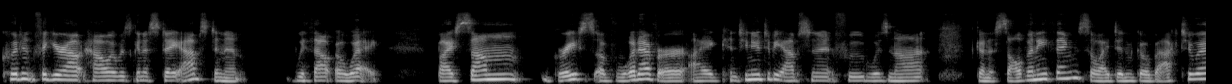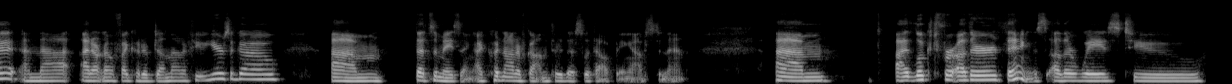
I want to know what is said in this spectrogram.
couldn't figure out how I was going to stay abstinent without OA. by some grace of whatever, I continued to be abstinent. Food was not going to solve anything. So I didn't go back to it. And that, I don't know if I could have done that a few years ago. Um, that's amazing. I could not have gotten through this without being abstinent. Um, I looked for other things, other ways to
